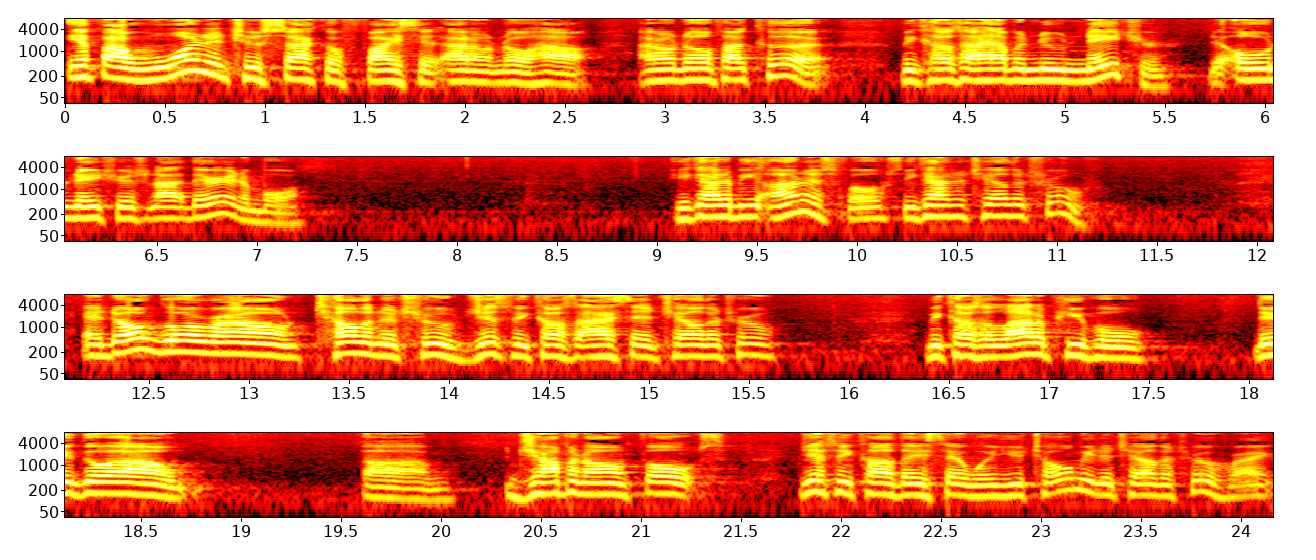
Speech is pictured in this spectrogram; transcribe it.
if I wanted to sacrifice it, I don't know how. I don't know if I could because I have a new nature. The old nature is not there anymore. You got to be honest, folks. You got to tell the truth. And don't go around telling the truth just because I said tell the truth. Because a lot of people, they go out um, jumping on folks just because they said, well, you told me to tell the truth, right?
